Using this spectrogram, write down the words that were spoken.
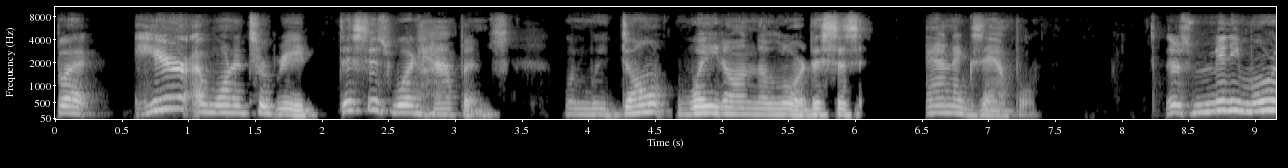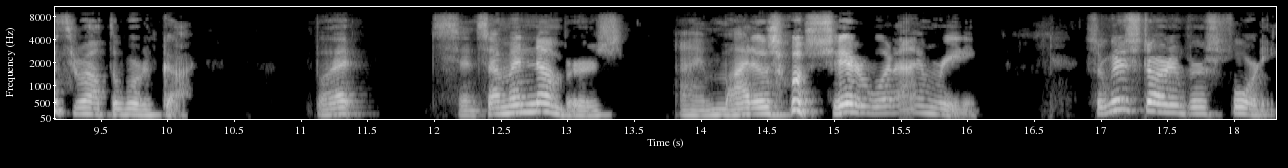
But here I wanted to read this is what happens when we don't wait on the Lord. This is an example. There's many more throughout the Word of God. But since I'm in Numbers, I might as well share what I'm reading. So I'm going to start in verse 40.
